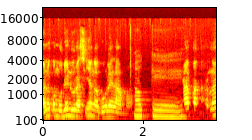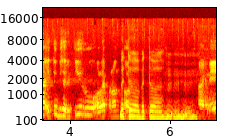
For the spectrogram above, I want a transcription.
lalu kemudian durasinya nggak boleh lama. Oke. Okay. Kenapa? Karena itu bisa ditiru oleh penonton. Betul betul. Hmm. hmm, hmm. Nah ini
